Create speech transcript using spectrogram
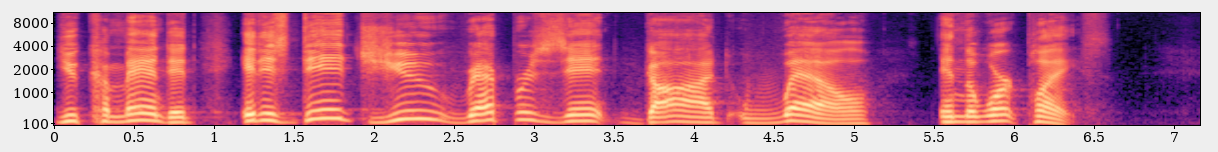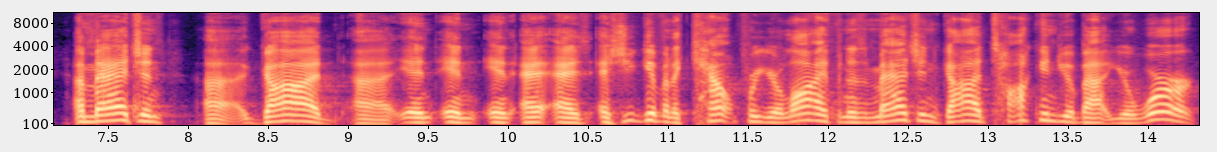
you commanded. It is did you represent God well in the workplace? Imagine uh, God uh, in, in, in, as, as you give an account for your life, and imagine God talking to you about your work.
